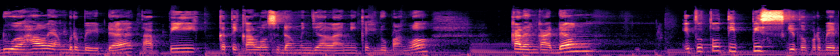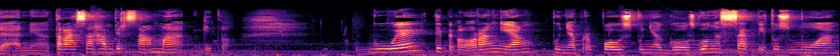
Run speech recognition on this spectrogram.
dua hal yang berbeda tapi ketika lo sedang menjalani kehidupan lo kadang-kadang itu tuh tipis gitu perbedaannya. Terasa hampir sama gitu. Gue tipikal orang yang punya purpose punya goals. Gue ngeset itu semua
